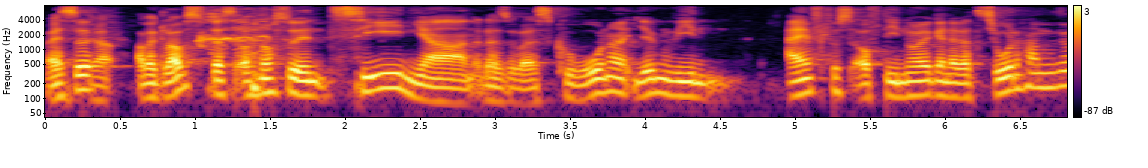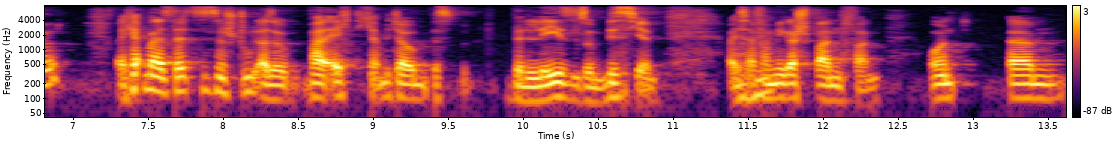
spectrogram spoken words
Weißt du? Ja. Aber glaubst du, dass auch noch so in zehn Jahren oder sowas Corona irgendwie einen Einfluss auf die neue Generation haben wird? Weil ich habe mal jetzt letztens eine Studie, also war echt, ich habe mich da ein bisschen belesen, so ein bisschen, weil ich es mhm. einfach mega spannend fand. Und ähm,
